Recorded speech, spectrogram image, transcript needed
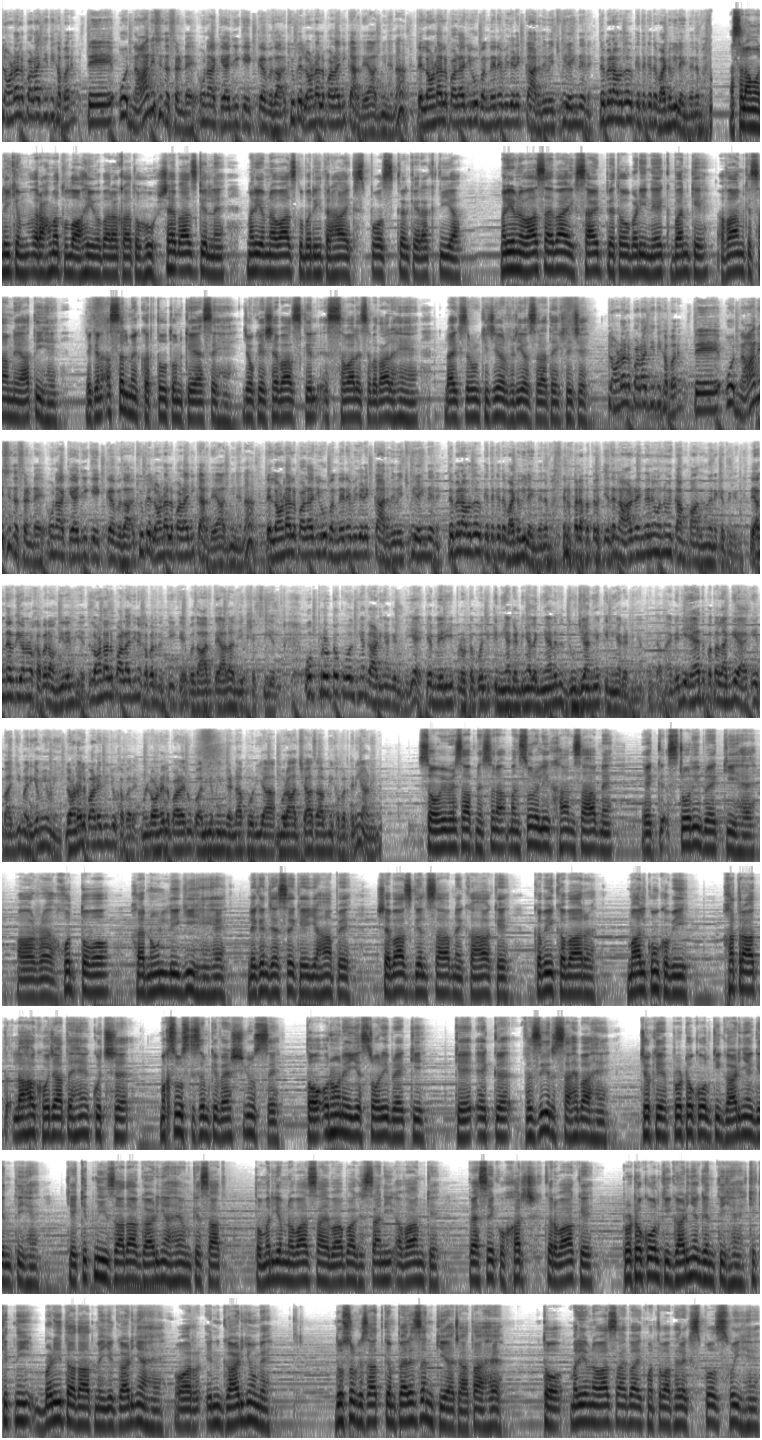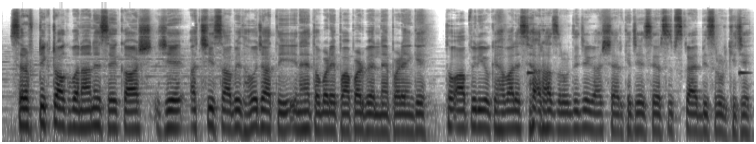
ਲੌਂਡਾ ਲਪਾੜਾ ਜੀ ਦੀ ਖਬਰ ਤੇ ਉਹ ਨਾਂ ਨਹੀਂ ਸੀ ਦੱਸਣ ਦੇ ਉਹਨਾਂ ਆਖਿਆ ਜੀ ਕਿ ਇੱਕ ਵਜ਼ਾ ਕਿਉਂਕਿ ਲੌਂਡਾ ਲਪਾੜਾ ਜੀ ਘਰ ਦੇ ਆਦਮੀ ਨੇ ਨਾ ਤੇ ਲੌਂਡਾ ਲਪਾੜਾ ਜੀ ਉਹ ਬੰਦੇ ਨੇ ਵੀ ਜਿਹੜੇ ਘਰ ਦੇ ਵਿੱਚ ਵੀ ਰਹਿੰਦੇ ਨੇ ਤੇ ਮੇਰਾ ਮਤਲਬ ਕਿਤੇ ਕਿਤੇ ਵੱਢ ਵੀ ਲੈਂਦੇ ਨੇ अस्सलाम वालेकुम रहमतुल्लाहि व बरकातुहू शहबाज गिल ने मरीम नवाज़ को बुरी तरह एक्सपोज करके रख दिया मरीम नवाज़ साहिबा एक साइड पे तो बड़ी नेक बन के अवाम के सामने आती हैं लेकिन असल में करतूत उनके ऐसे हैं जो कि शहबाज गिल इस हवाले से बता रहे हैं ਲਾਈਕ ਜ਼ਰੂਰ ਕੀਜੀਏ ਔਰ ਵੀਡੀਓ ਜ਼ਰਾ ਦੇਖ ਲੀਜੀਏ। ਲੌਂਡਾ ਲਪਾੜਾ ਜੀ ਦੀ ਖਬਰ ਤੇ ਉਹ ਨਾਂ ਨਹੀਂ ਸੀ ਦੱਸਣ ਦੇ ਉਹਨਾਂ ਕਿਹਾ ਜੀ ਕਿ ਇੱਕ ਵਜ਼ਾ ਕਿਉਂਕਿ ਲੌਂਡਾ ਲਪਾੜਾ ਜੀ ਘਰ ਦੇ ਆਦਮੀ ਨੇ ਨਾ, ਤੇ ਲੌਂਡਾ ਲਪਾੜਾ ਜੀ ਉਹ ਬੰਦੇ ਨੇ ਵੀ ਜਿਹੜੇ ਘਰ ਦੇ ਵਿੱਚ ਵੀ ਰਹਿੰਦੇ ਨੇ, ਤੇ ਮੇਰਾ ਮਤਲਬ ਕਿਤੇ ਕਿਤੇ ਵੱਢ ਵੀ ਲੈਂਦੇ ਨੇ ਬੰਦੇ ਨੂੰ ਮੇਰਾ ਮਤਲਬ ਜਿਹਦੇ ਨਾਲ ਰਹਿੰਦੇ ਨੇ, ਉਹਨੂੰ ਵੀ ਕੰਮ ਪਾ ਦਿੰਦੇ ਨੇ ਕਿਤੇ ਕਿਤੇ। ਤੇ ਅੰਦਰ ਦੀ ਉਹਨਾਂ ਨੂੰ ਖਬਰ ਆਉਂਦੀ ਰਹਿੰਦੀ ਹੈ। ਤੇ ਦਿੱਤੀ ਕਿ ਬਾਜ਼ਾਰ ਤੇ ਆਲਾ ਦੀ ਇੱਕ ਸ਼ਖਸੀਅਤ, ਉਹ ਪ੍ਰੋਟੋਕੋਲ ਦੀਆਂ ਗਾੜੀਆਂ ਗਿਣਦੀ ਹੈ ਕਿ ਮੇਰੀ ਪ੍ਰੋਟੋਕੋਲ 'ਚ ਕਿੰਨੀਆਂ ਗੱਡੀਆਂ ਲੱਗੀਆਂ ਨੇ ਤੇ ਦੂਜਿਆਂ ਦੀਆਂ ਕਿੰਨੀਆਂ ਗੱਡੀਆਂ ਕੀਤਾ ਮੈਂ ਕਿਹਾ ਜੀ, ਇਹ ਤਾਂ ਪਤਾ ਲੱਗ ਗਿਆ ਕਿ ਬਾਜੀ ਮਰੀਮ ਹੀ ਹੋਣੀ। ਲੌਂਡੇ ਲਪਾੜੇ ਦੀ ਜੋ ਖਬਰ ਹੈ, ਹੁਣ ਲੌਂਡੇ ਲਪਾੜੇ ਨੂੰ ਕੁਆਲੀ ਅਮੀਨ ਗੰਡਾਪੁਰੀਆ ਮੁਰਾਦ ਸ਼ਾਹ ਸਾਹਿਬ ਦੀ ਖਬਰ ਤੇ ਨਹੀਂ ਆਣੀ सो वीवर साहब ने सुना, मंसूर अली खान साहब ने एक स्टोरी ब्रेक की है और ख़ुद तो वो खैर नून लीगी ही हैं। लेकिन जैसे कि यहाँ पे शहबाज गिल साहब ने कहा कि कभी कभार मालकों को भी ख़तरात लाक हो जाते हैं कुछ मखसूस किस्म के वैशियों से। तो उन्होंने ये स्टोरी ब्रेक की कि एक वज़ीर साहिबा हैं जो कि प्रोटोकॉल की गाड़ियाँ गिनती हैं कि कितनी ज़्यादा गाड़ियाँ हैं उनके साथ। तो मरीम नवाज़ साहिबा पाकिस्तानी अवाम के पैसे को खर्च करवा के प्रोटोकॉल की गाड़ियाँ गिनती हैं कि कितनी बड़ी तादाद में ये गाड़ियाँ हैं और इन गाड़ियों में दूसरों के साथ कंपैरिजन किया जाता है। तो मरीम नवाज़ साहिबा, एक मरतबा फिर एक्सपोज हुई हैं। सिर्फ़ टिकटॉक बनाने से काश ये अच्छी साबित हो जाती, इन्हें तो बड़े पापड़ बेलने पड़ेंगे। तो आप वीडियो के हवाले से आरा ज़रूर दीजिएगा शेयर कीजिए इसे और सब्सक्राइब भी ज़रूर कीजिए।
